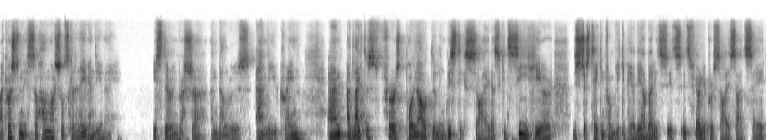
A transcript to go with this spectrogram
my question is, so how much of Scandinavian DNA is there in Russia and Belarus and the Ukraine? And I'd like to first point out the linguistics side. As you can see here, this is just taken from Wikipedia, but it's it's it's fairly precise, I'd say.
